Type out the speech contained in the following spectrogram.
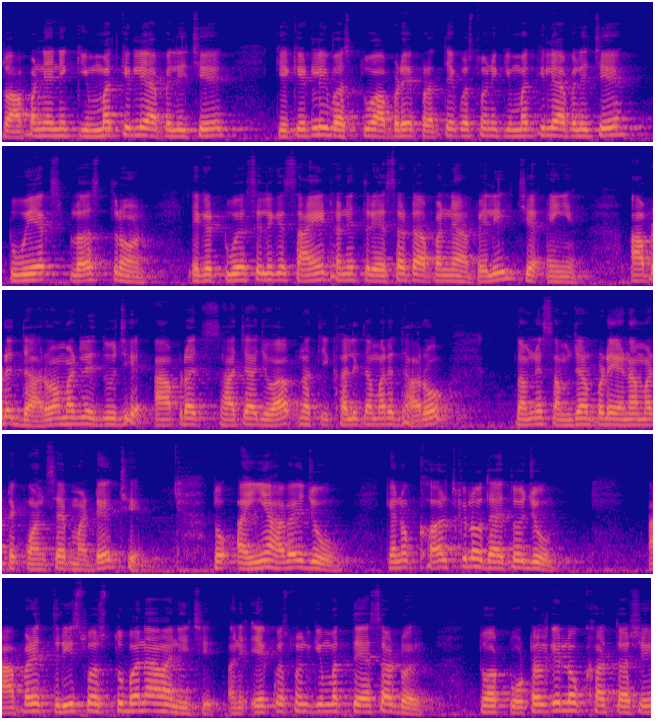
તો આપણને એની કિંમત કેટલી આપેલી છે? કે કેટલી વસ્તુ આપણે, પ્રત્યેક વસ્તુની કિંમત કેટલી આપેલી છે? ટુ એક્સ પ્લસ ત્રણ. એટલે કે ટુ એક્સ એટલે કે સાહીઠ અને ત્રેસઠ આપણને આપેલી છે અહીંયા. આપણે ધારવા માટે લીધું છે, આપણા સાચા જવાબ નથી. ખાલી તમારે ધારો, તમને સમજણ પડે એના માટે કોન્સેપ્ટ માટે છે. તો અહીંયા હવે જો કે એનો ખર્ચ કેટલો થાય તો જો આપણે ત્રીસ વસ્તુ બનાવવાની છે અને એક વસ્તુની કિંમત ત્રેસઠ હોય, તો ટોટલ કેટલો ખર્ચ થશે?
